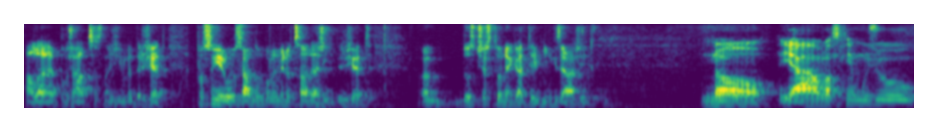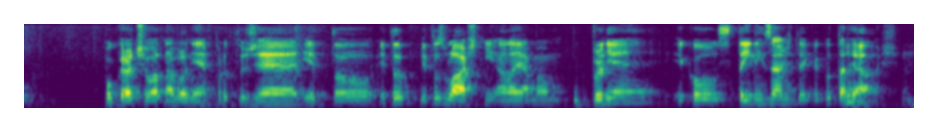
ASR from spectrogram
ale pořád se snažíme držet. A poslední dobou se nám to podle mě docela daří, držet dost často negativních zážitků. No, já vlastně můžu pokračovat na vlně, protože je to, je to, je to zvláštní, ale já mám úplně jako stejný zážitek jako Tadeáš. Hmm.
